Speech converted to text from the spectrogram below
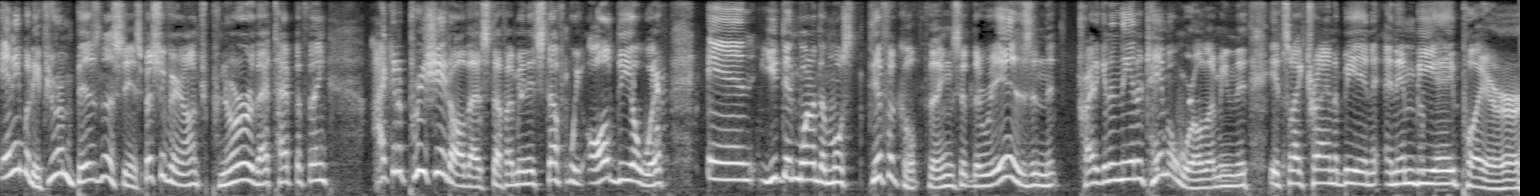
anybody, if you're in business, especially if you're an entrepreneur, that type of thing, I can appreciate all that stuff. I mean, it's stuff we all deal with, and you did one of the most difficult things that there is, and that try to get in the entertainment world. I mean, it's like trying to be an, an NBA player,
